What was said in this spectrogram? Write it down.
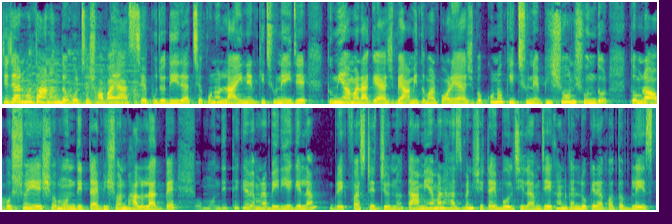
যে যার মতো আনন্দ করছে, সবাই আসছে, পুজো দিয়ে যাচ্ছে, কোনো লাইনের কিছু নেই যে তুমি আমার আগে আসবে, আমি তোমার পরে আসব, কোনো কিছু নেই, ভীষণ সুন্দর। তোমরা অবশ্যই এসো, মন্দিরটায় ভীষণ ভালো লাগবে। তো মন্দির থেকে আমরা বেরিয়ে গেলাম ব্রেকফাস্টের জন্য। তা আমি আমার হাজব্যান্ড সেটাই বলছিলাম যে এখানকার লোকেরা কত ব্লেসড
